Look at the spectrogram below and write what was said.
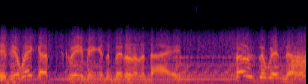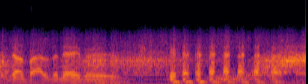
If you wake up screaming in the middle of the night, close the window, don't bother the neighbors.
